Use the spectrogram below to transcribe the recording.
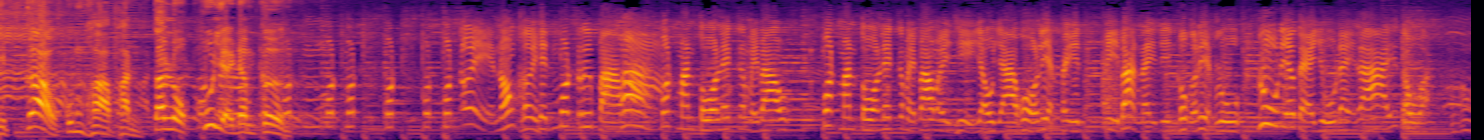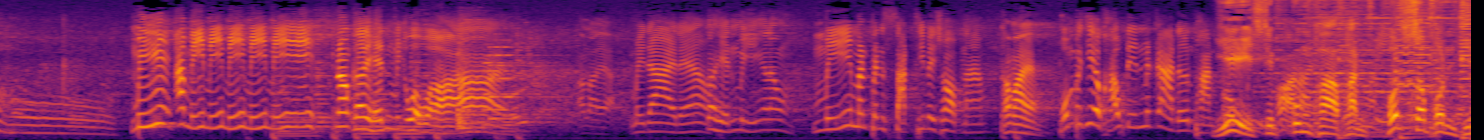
19 กุมภาพันธ์ ตลกผู้ใหญ่ดำเกิงมดมดมดมดมดเอ้ย น้องเคยเห็นมดหรือเปล่า มดมันตัวเล็กก็ไม่เบามดมันตัวเล็กก็ไม่เบาไอ้ที่ยาวๆเขาเรียกตีนมีบ้านในดินเขาก็เรียกรูรูเดียวแต่อยู่ได้หลายตัวหมีอะหมีหมีหมีหมีหมีน้องเคยเห็นหมีอ้ววาย ไรอะไม่ได้แล้ว ก็เห็นหมีไงแล้วหมีมันเป็นสัตว์ที่ไม่ชอบน้ำทำไมอะผมไปเที่ยวเขาดินไม่กล้าเดินผ่าน20 กุมภาพันธ์ทศพลหิ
